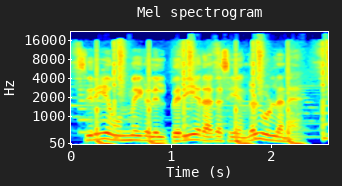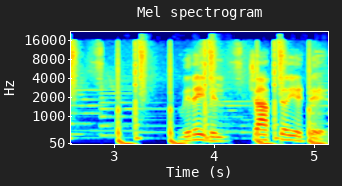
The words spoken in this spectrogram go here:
சிறிய உண்மைகளில் பெரிய ரகசியங்கள் உள்ளன. விரைவில் சாப்டர் எட்டு.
